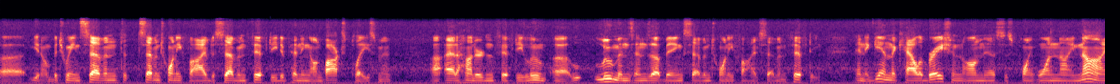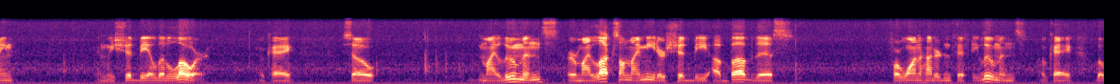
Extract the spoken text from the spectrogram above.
uh, you know, between 7 to 725 to 750, depending on box placement, uh, at 150 lum uh, lumens ends up being 725, 750. And again, the calibration on this is 0.199, and we should be a little lower. Okay, so my lumens or my lux on my meter should be above this for 150 lumens okay? But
